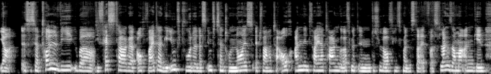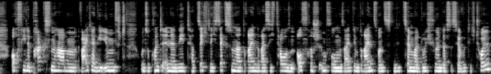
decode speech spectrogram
Ja, es ist ja toll, wie über die Festtage auch weiter geimpft wurde. Das Impfzentrum Neuss etwa hatte auch an den Feiertagen geöffnet. In Düsseldorf ließ man es da etwas langsamer angehen. Auch viele Praxen haben weiter geimpft und so konnte NRW tatsächlich 633.000 Auffrischimpfungen seit dem 23. Dezember durchführen. Das ist ja wirklich toll,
